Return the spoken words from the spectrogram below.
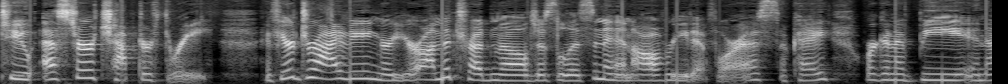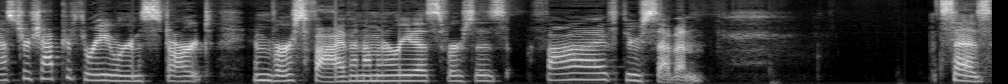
to Esther chapter 3. If you're driving or you're on the treadmill, just listen in. I'll read it for us, okay? We're going to be in Esther chapter 3. We're going to start in verse 5, and I'm going to read us verses 5 through 7. It says,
